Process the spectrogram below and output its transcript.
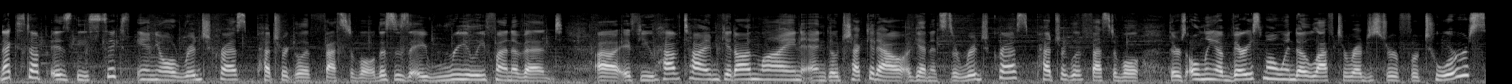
Next up is the sixth annual Ridgecrest Petroglyph Festival. This is a really fun event. Uh, if you have time, get online and go check it out. Again, it's the Ridgecrest Petroglyph Festival. There's only a very small window left to register for tours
